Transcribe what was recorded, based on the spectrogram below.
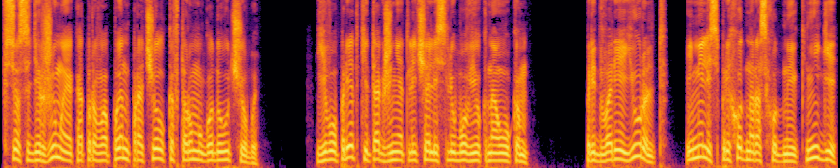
все содержимое которого Пен прочел ко второму году учебы. Его предки также не отличались любовью к наукам. При дворе Юральд имелись приходно-расходные книги,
